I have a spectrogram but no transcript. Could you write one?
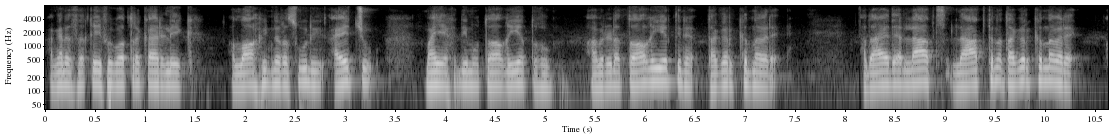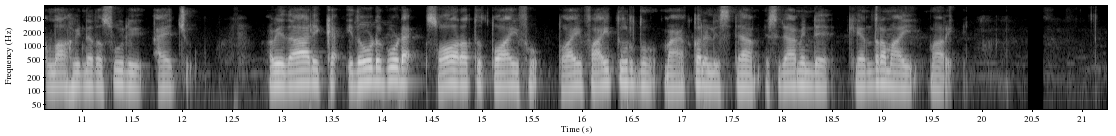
അങ്ങനെ സക്കീഫ് ഗോത്രക്കാരിലേക്ക് അള്ളാഹുവിന്റെ റസൂൽ അയച്ചു. മയഹ്ദിമു താകിയത്തുഹും അവരുടെ താകിയത്തിന് തകർക്കുന്നവരെ. അതായത് ലാത്ത് ലാത്തിനെ തകർക്കുന്നവരെ അള്ളാഹുവിന്റെ റസൂൽ അയച്ചു. അവിദാലിക്ക ഇതോടുകൂടെ സോറത്ത് ത്വായിഫു ത്വായിഫായി തീർന്നു. മഴക്കൽ ഇസ്ലാം ഇസ്ലാമിന്റെ കേന്ദ്രമായി മാറി.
